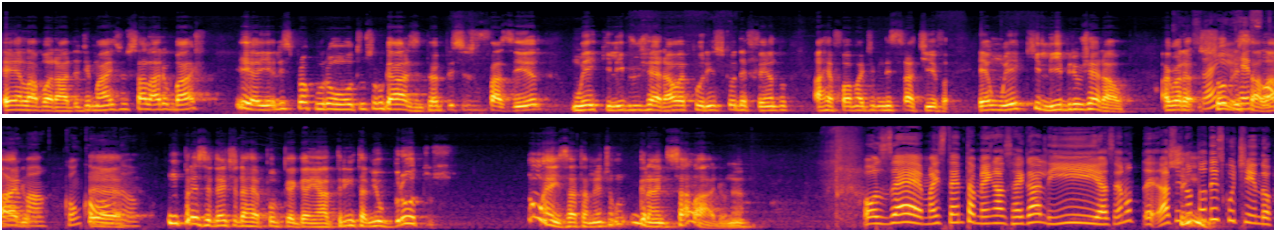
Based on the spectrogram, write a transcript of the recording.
é elaborada demais e o salário baixo, e aí eles procuram outros lugares. Então é preciso fazer um equilíbrio geral, é por isso que eu defendo a reforma administrativa. É um equilíbrio geral. Agora, aí, sobre reforma. salário. Concordo. é, um presidente da República ganhar 30 mil brutos não é exatamente um grande salário, né? Ô Zé, mas tem também as regalias. Eu não, assim, não Sim. estou discutindo.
